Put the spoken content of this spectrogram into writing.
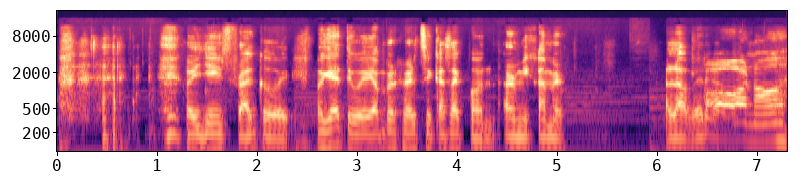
oye, James Franco, güey. Imagínate, güey, Amber Heard se casa con Army Hammer. A la verga. Oh, no.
